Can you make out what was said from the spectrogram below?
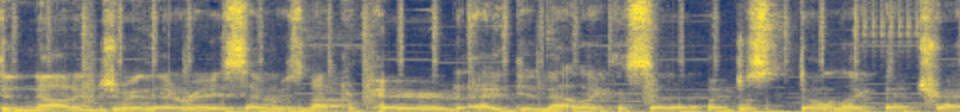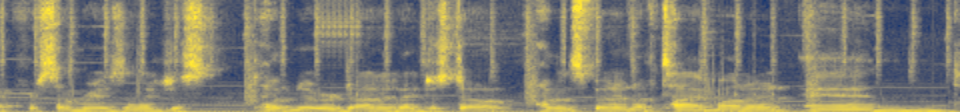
did not enjoy that race. I was not prepared. I did not like the setup. I just don't like that track for some reason. I just have never done it. I just don't haven't spent enough time on it, and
